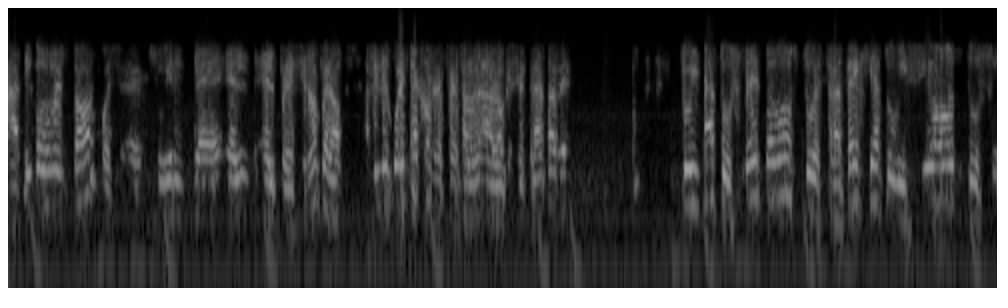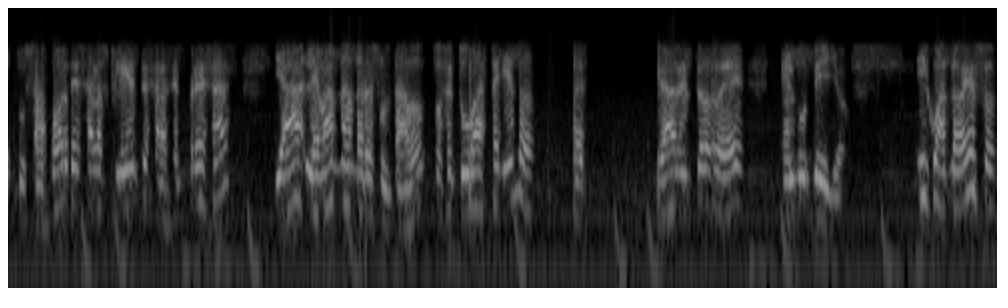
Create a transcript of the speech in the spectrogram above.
a, ti como mentor, pues eh, subir el, el, precio, ¿no? Pero a fin de cuentas, con respecto a lo que se trata de tú ya tus métodos, tu estrategia, tu visión, tus, tus aportes a los clientes, a las empresas, ya le van dando resultados. Entonces tú vas teniendo dentro de el mundillo. Y cuando eso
